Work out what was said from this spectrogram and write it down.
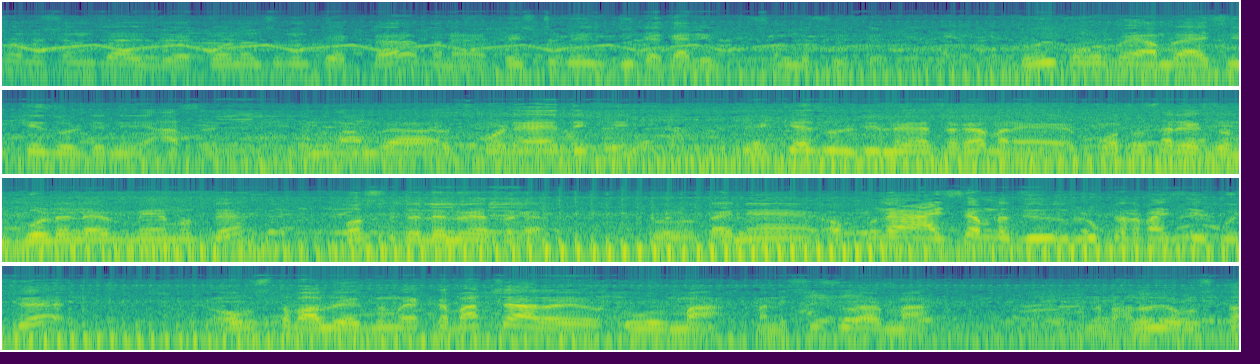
ইনফরমেশন যায় যে কর্নেল সুমন্তে একটা মানে ফেস টু ফেস দুইটা গাড়ির সংঘর্ষ হয়েছে। তো ওই খবর পাই আমরা আইসি ক্যাজুয়ালিটি নিয়ে আছে কিন্তু আমরা স্পটে আয় দেখি যে ক্যাজুয়ালিটি লয়ে গা, মানে পথচারী একজন গোল্ডেন মেয়ের মধ্যে হসপিটালে লয়ে গা। তো তাই নিয়ে ওখানে আইসি আমরা যে লোকটা পাইছি কইছে অবস্থা ভালো একদম একটা বাচ্চা আর ওর মা মানে শিশু আর মা। মানে ভালোই অবস্থা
